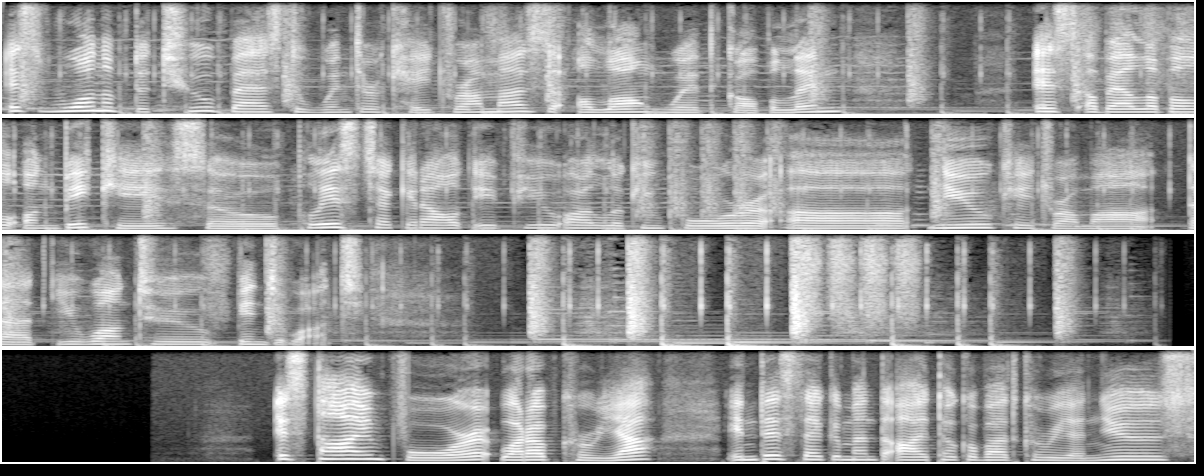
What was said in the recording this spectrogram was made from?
It's one of the two best winter K dramas along with Goblin. It's available on Viki, so please check it out if you are looking for a new K drama that you want to binge watch. It's time for What Up Korea. In this segment, I talk about Korean news,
